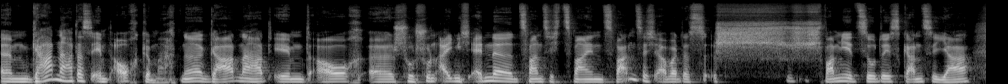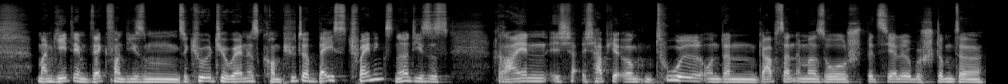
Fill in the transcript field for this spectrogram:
Ähm, Gardner hat das eben auch gemacht. Ne? Gardner hat eben auch äh, schon, schon eigentlich Ende 2022, aber das sch schwamm jetzt so durchs ganze Jahr. Man geht eben weg von diesem Security Awareness Computer-Based Trainings, ne? dieses rein, ich, ich habe hier irgendein Tool und dann gab es dann immer so spezielle bestimmte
